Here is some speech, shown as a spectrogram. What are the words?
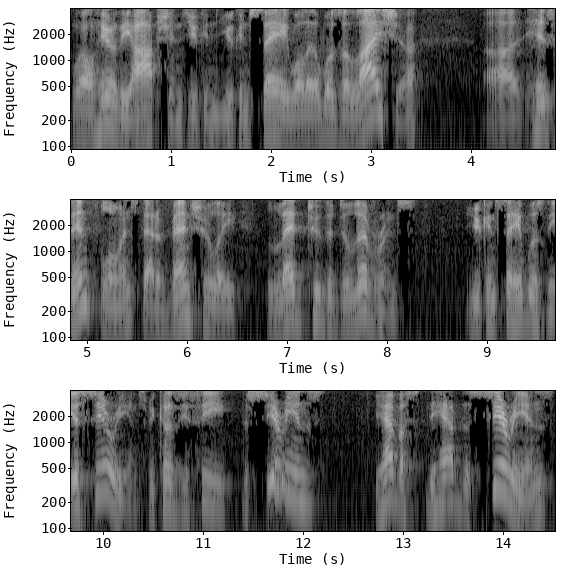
well, here are the options. You can you can say, well, it was Elisha, uh, his influence that eventually led to the deliverance. You can say it was the Assyrians because you see the Syrians. You have a, you have the Syrians,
